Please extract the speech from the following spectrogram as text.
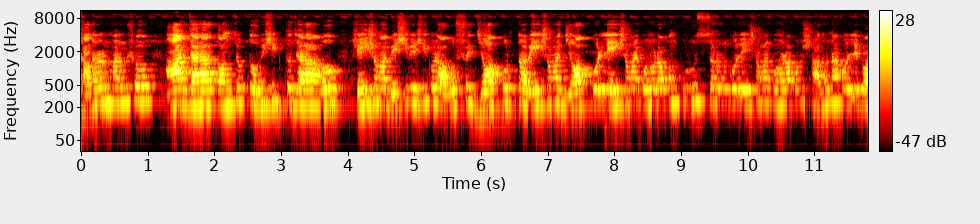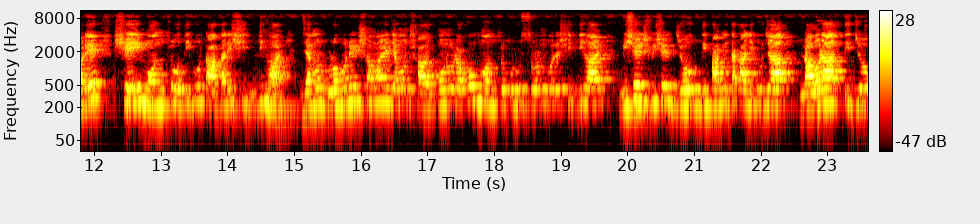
সাধারণ মানুষ হোক আর যারা তন্ত্রোক্ত অভিষিক্ত যারা হোক, সেই সময় বেশি বেশি করে অবশ্যই জপ করতে হবে। এই সময় জপ করলে, এই সময় কোনো রকম পুরুষচরণ করলে, এই সময় কোনো রকম সাধনা করলে পরে সেই মন্ত্র অতীব তাড়াতাড়ি সিদ্ধি হয়। যেমন গ্রহণের সময় যেমন কোনো রকম মন্ত্র পুরুষচরণ করলে সিদ্ধি হয়। বিশেষ বিশেষ যোগ, দীপান্বিতা, কালী পূজা, নবরাত্রি যোগ,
